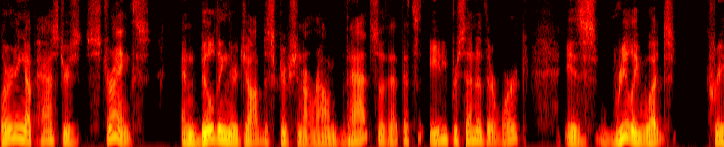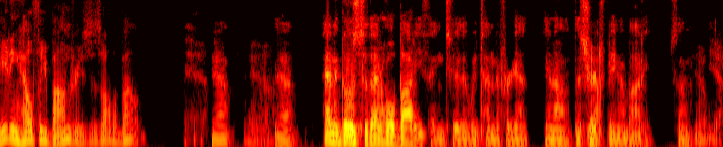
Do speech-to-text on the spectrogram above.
learning a pastor's strengths and building their job description around that so that that's 80% of their work is really what creating healthy boundaries is all about. Yeah. Yeah. Yeah. Yeah. And it goes to that whole body thing too that we tend to forget, you know, the church yeah. being a body. So, yeah. Yeah.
